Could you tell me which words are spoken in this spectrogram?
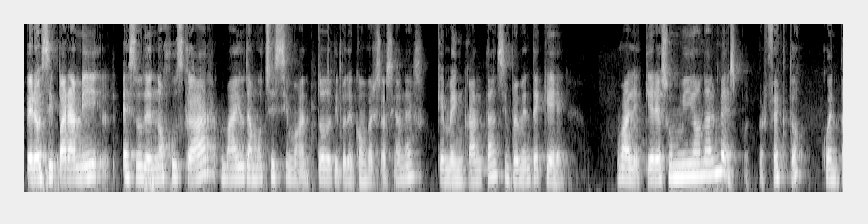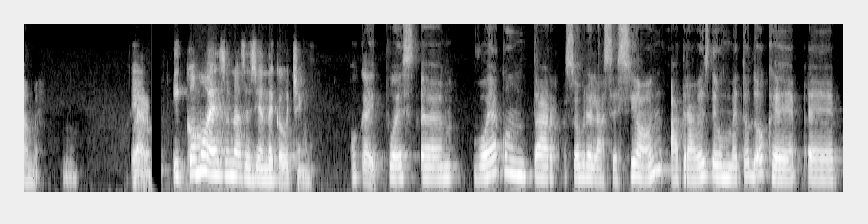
Pero sí, para mí eso de no juzgar me ayuda muchísimo en todo tipo de conversaciones que me encantan. Simplemente que, vale, ¿quieres un millón al mes? Pues perfecto, cuéntame. Claro. ¿Y cómo es una sesión de coaching? Ok, pues em, voy a contar sobre la sesión a través de un método que eh,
